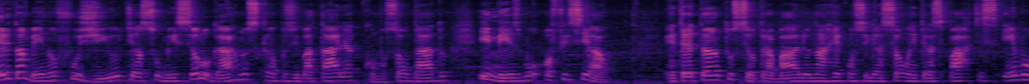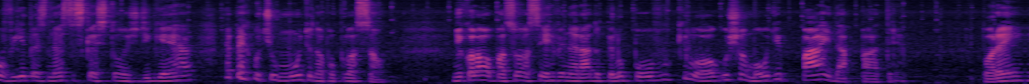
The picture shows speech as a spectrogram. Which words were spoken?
ele também não fugiu de assumir seu lugar nos campos de batalha como soldado e mesmo oficial. Entretanto, seu trabalho na reconciliação entre as partes envolvidas nessas questões de guerra repercutiu muito na população. Nicolau passou a ser venerado pelo povo, que logo o chamou de pai da pátria. Porém,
